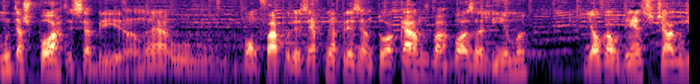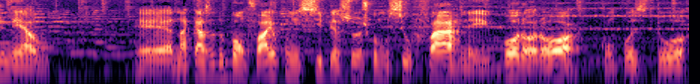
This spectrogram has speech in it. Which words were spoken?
muitas portas se abriram. Né? O Bonfá, por exemplo, me apresentou a Carlos Barbosa Lima e ao Gaudêncio Tiago de Melo. É, na casa do Bonfá eu conheci pessoas como Sil Farney, Bororó, compositor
